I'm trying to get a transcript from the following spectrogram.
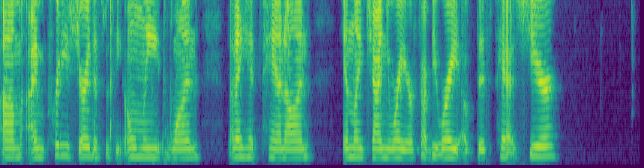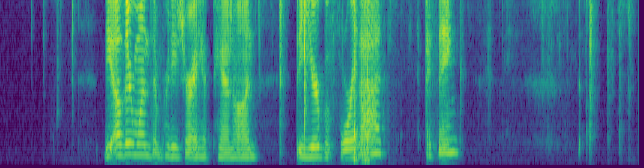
Um, I'm pretty sure this was the only one that I hit pan on in like January or February of this past year. The other ones I'm pretty sure I hit pan on the year before that, I think.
